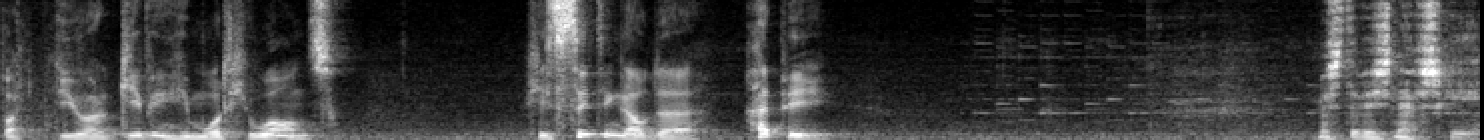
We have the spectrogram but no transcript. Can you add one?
But you are giving him what he wants. He's sitting out there, happy. Mr. Wisniewski.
